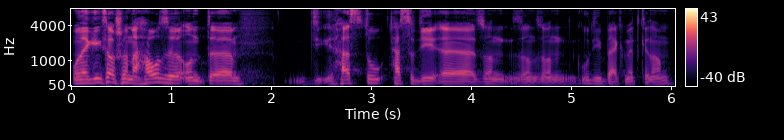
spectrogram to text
Und dann ging es auch schon nach Hause und äh, die, hast du, hast du die, äh, so ein, so ein, so ein Goodie-Bag mitgenommen?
